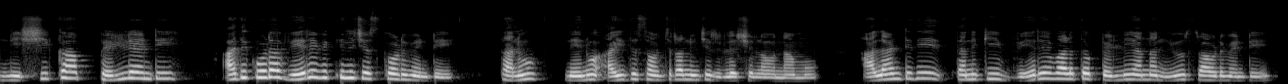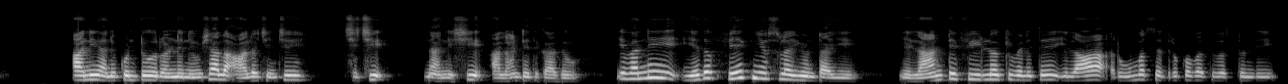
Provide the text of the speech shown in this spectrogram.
నిషిక పెళ్ళేంటి? అది కూడా వేరే వ్యక్తిని చేసుకోవడం ఏంటి? తను నేను ఐదు సంవత్సరాల నుంచి రిలేషన్లో ఉన్నాము. అలాంటిది తనకి వేరే వాళ్ళతో పెళ్ళి అన్న న్యూస్ రావడం ఏంటి? అని అనుకుంటూ రెండు నిమిషాలు ఆలోచించి చిచి నా నిషి అలాంటిది కాదు. ఇవన్నీ ఏదో ఫేక్ న్యూస్లు అయి ఉంటాయి. ఇలాంటి ఫీల్డ్లోకి వెళితే ఇలా రూమర్స్ ఎదుర్కోవాల్సి వస్తుంది.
